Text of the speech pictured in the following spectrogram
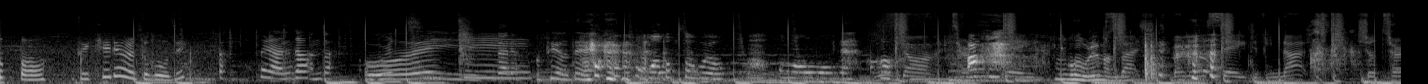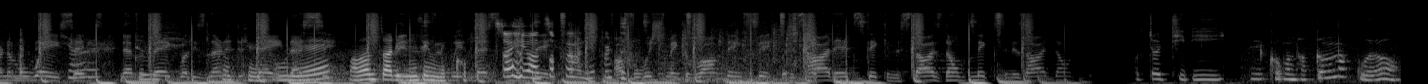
미쳤다. 어떻게 캐리어를 두고 오지? 소리 앉아. 앉아. 옳지. 기다려. 어떻게 해야 돼? 어, 맛없어 보여. 어머 어머 어머. 이거 올리면 안 돼. 이렇게 우리의 만원짜리 인생 메이크업. 저희만 섞으면 예쁠 듯. 어쩔 TV 메이크업은 다 끝났고요.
